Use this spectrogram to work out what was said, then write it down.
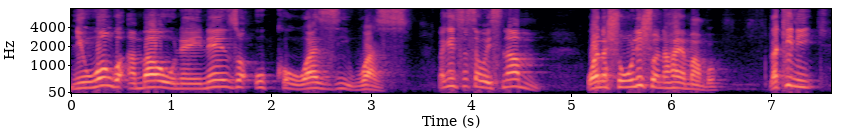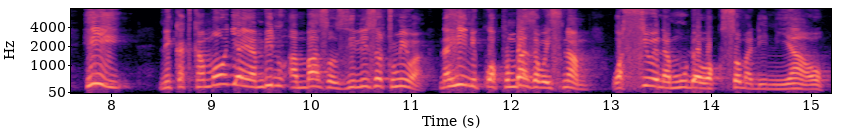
Ni uongo ambao unaenezwa uko wazi wazi. Lakini sasa waislamu wanashughulishwa na haya mambo. Lakini hii ni katika moja ya mbinu ambazo zilizotumiwa na hii ni kuwapumbaza waislamu wasiwe na muda wa kusoma dini yao.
